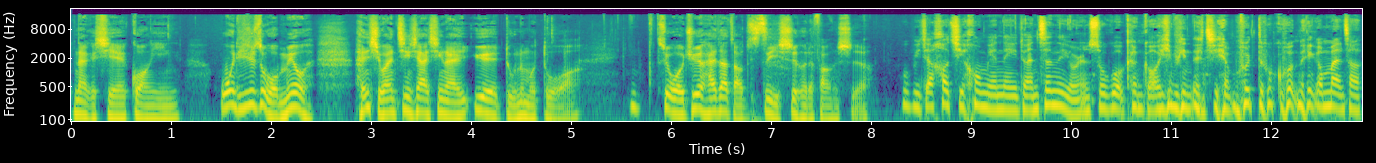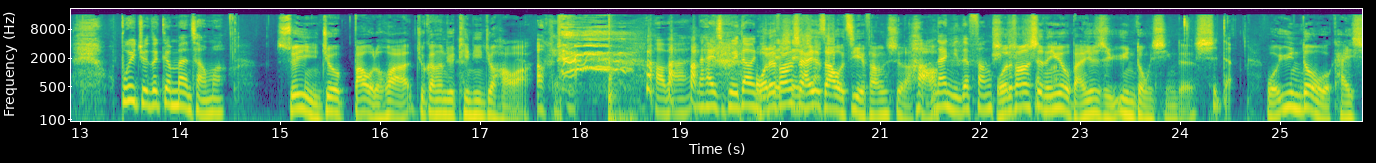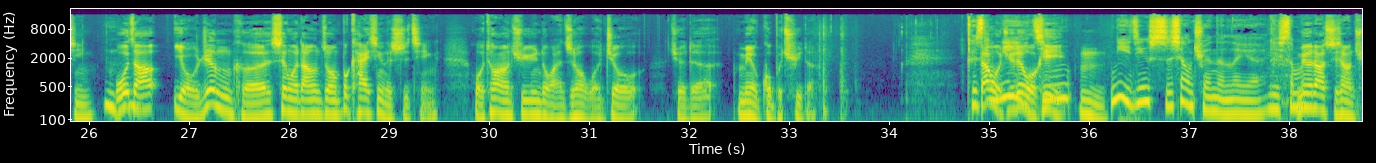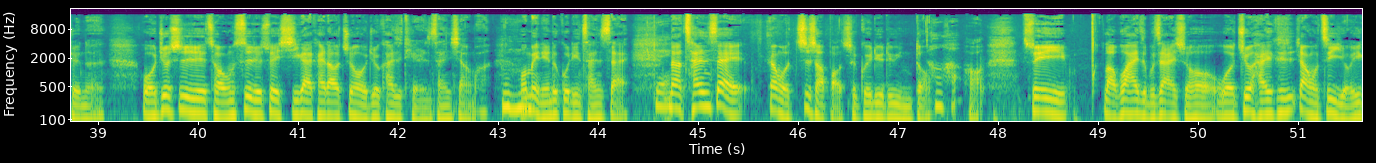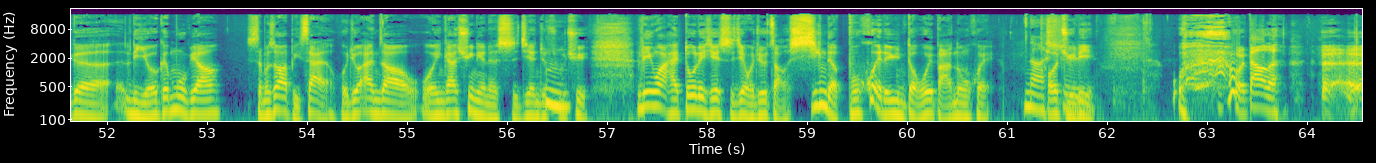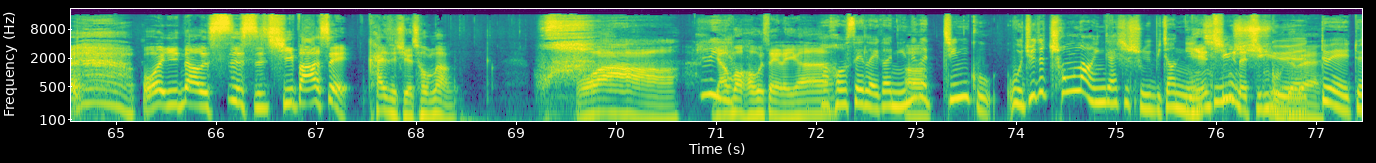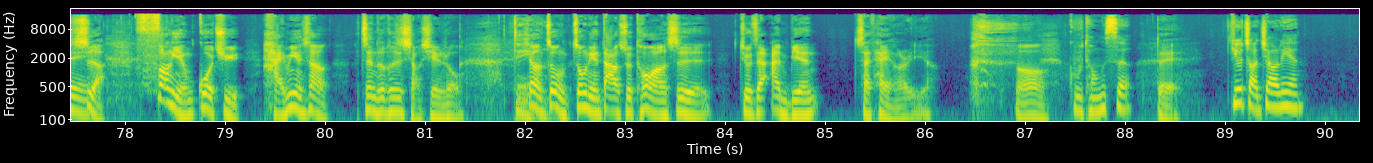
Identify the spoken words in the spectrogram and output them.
那个些光阴。问题就是我没有很喜欢静下心来阅读那么多啊。所以我觉得还是要找自己适合的方式啊。我比较好奇后面那一段，真的有人说过看高一平的节目度过那个漫长，不会觉得更漫长吗？所以你就把我的话就刚刚就听听就好啊。OK，好吧，那还是回到你的我的方式，还是找我自己的方式了。好，那你的方式，我的方式呢？因为我本来就是属于运动型的。是的，我运动我开心。我只要有任何生活当中不开心的事情，我通常去运动完之后，我就觉得没有过不去的。但我觉得我可以，嗯，你已经十项全能了耶！你什么没有到十项全能？我就是从四十岁膝盖开刀之后，我就开始铁人三项嘛。我每年都固定参赛，对。那参赛让我至少保持规律的运动，很好。好，所以老婆孩子不在的时候，我就还是让我自己有一个理由跟目标，什么时候要比赛了，我就按照我应该训练的时间就出去。另外还多了一些时间，我就找新的不会的运动，我也把它弄会。那我举例，我 我到了。我已经到了四十七八岁，开始学冲浪。哇哇，有冇好犀利啊？好犀利啊！你那个筋骨，我觉得冲浪应该是属于比较年轻人的筋骨，对不对？对对，是啊。放眼过去，海面上真的都是小鲜肉。对，像这种中年大叔，通常是就在岸边晒太阳而已啊。哦，古铜色。对，有找教练？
